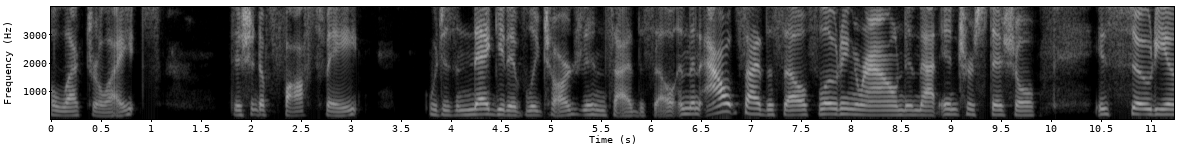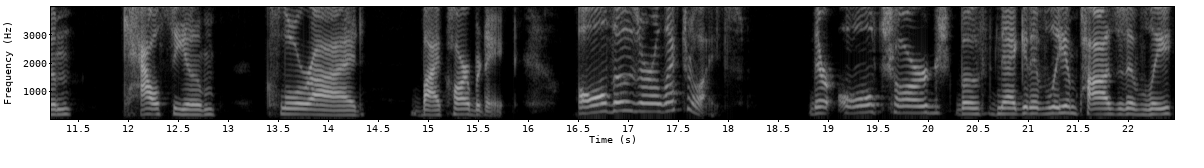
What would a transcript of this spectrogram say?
electrolytes, in addition to phosphate which is negatively charged inside the cell. And then outside the cell, floating around in that interstitial, is sodium, calcium, chloride, bicarbonate. All those are electrolytes. They're all charged both negatively and positively.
